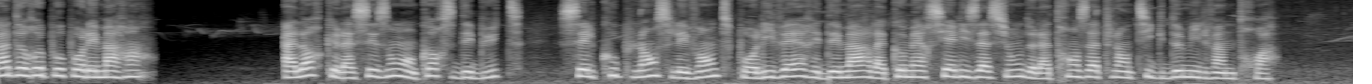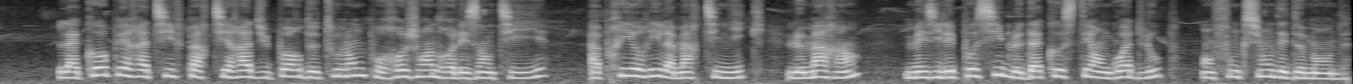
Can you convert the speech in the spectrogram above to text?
Pas de repos pour les marins. Alors que la saison en Corse débute, Celle Coupe lance les ventes pour l'hiver et démarre la commercialisation de la transatlantique 2023. La coopérative partira du port de Toulon pour rejoindre les Antilles, a priori la Martinique, le Marin, mais il est possible d'accoster en Guadeloupe, en fonction des demandes.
